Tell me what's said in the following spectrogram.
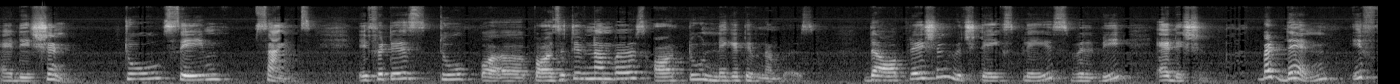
addition. Two same signs if it is two uh, positive numbers or two negative numbers. The operation which takes place will be addition. But then if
